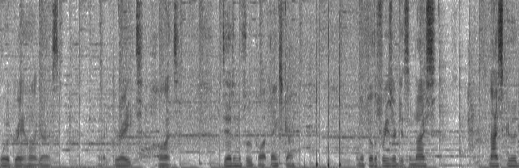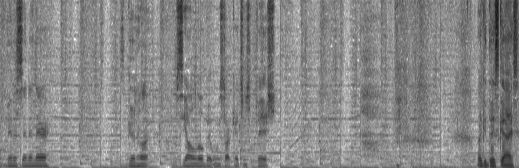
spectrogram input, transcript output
What a great hunt, guys. What a great hunt. Dead in the food plot. Thanks, guy. I'm gonna fill the freezer, get some nice, nice, good venison in there. It's a good hunt. We'll see y'all in a little bit when we start catching some fish. Look at this, guys.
